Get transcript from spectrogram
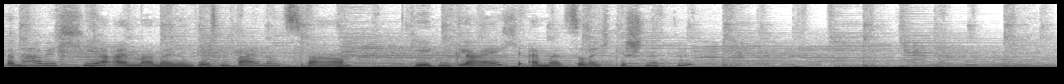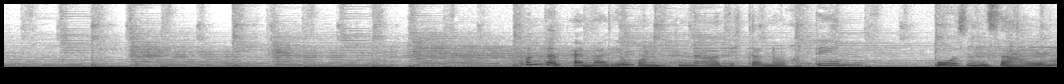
Dann habe ich hier einmal meine Hosenbeine und zwar gegengleich, einmal zurechtgeschnitten. Und dann einmal hier unten habe ich dann noch den Hosensaum,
